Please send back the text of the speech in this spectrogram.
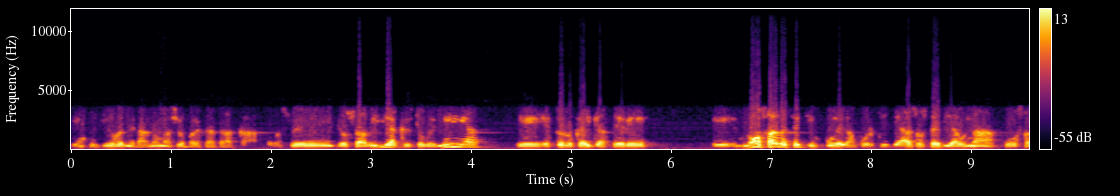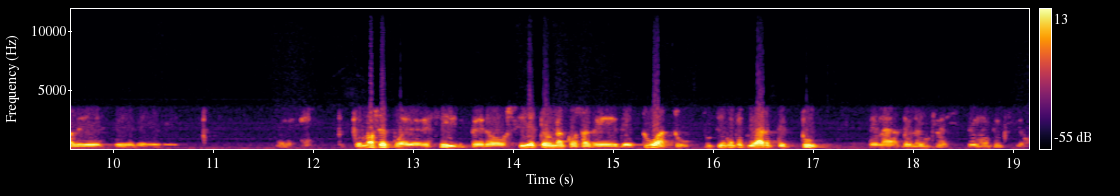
en sentido general, no nació para estar trancado. Entonces, yo sabía que esto venía, eh, esto lo que hay que hacer es, eh, no sabe ser quien pueda, porque ya eso sería una cosa de que no se puede decir, pero sí esto es una cosa de, de tú a tú. Tú tienes que cuidarte tú de la, de la, infección.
